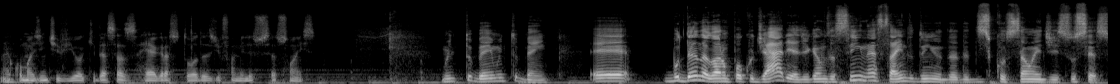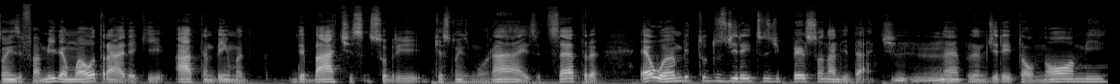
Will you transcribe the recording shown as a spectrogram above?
né, como a gente viu aqui dessas regras todas de família e sucessões. Muito bem, muito bem. É, mudando agora um pouco de área, digamos assim, né? Saindo do, da, da, discussão de sucessões e família, uma outra área que há também uma debates sobre questões morais, etc., é o âmbito dos direitos de personalidade. Uhum. Né? Por exemplo, direito ao nome,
